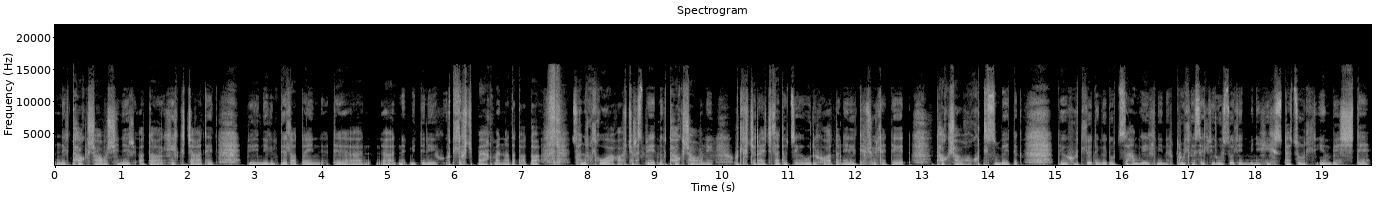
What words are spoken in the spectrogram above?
нэг ток шоу шинээр одоо хийх гэж байгаа. Тэгээд би нэгэнтэй л одоо энэ тэ мэдээний хөтлөгч байх маань надад одоо сонирхолтой байгаа учраас би нэг ток шоуны хөтлөгчөөр ажиллаад үзье өөрийнхөө одоо нэрийг төвшүүлээ. Тэгээд ток шоугаа хөтлсөн байдаг. Тэгээд хөтлөөд ингээд үтсэн хамгийн ихний нэвтрүүлгээс л ерөөсөө л энэ миний хийх ёстой зүйл юм байна штэ.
